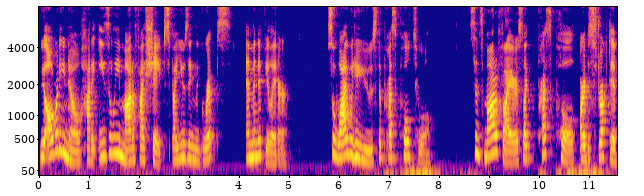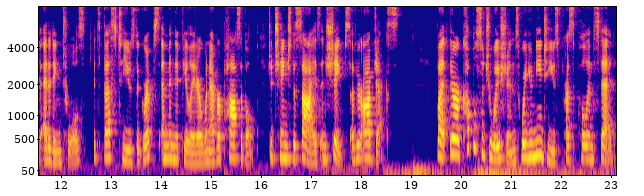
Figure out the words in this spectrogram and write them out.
We already know how to easily modify shapes by using the grips and manipulator. So why would you use the press pull tool? Since modifiers like press pull are destructive editing tools, it's best to use the grips and manipulator whenever possible to change the size and shapes of your objects. But there are a couple situations where you need to use press pull instead.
